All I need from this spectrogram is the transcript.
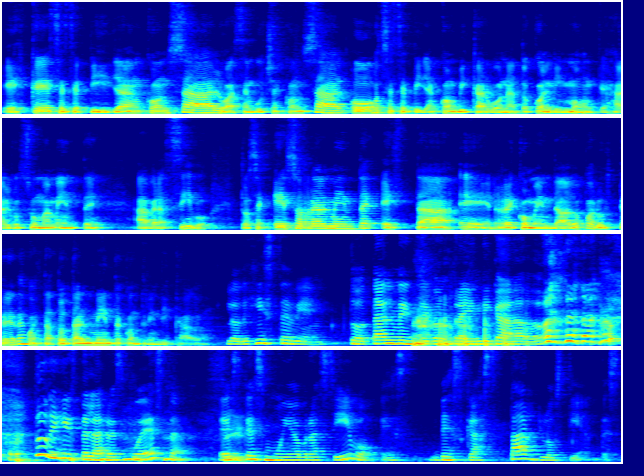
es que se cepillan con sal o hacen buches con sal o se cepillan con bicarbonato con limón, que es algo sumamente abrasivo. Entonces, ¿eso realmente está eh, recomendado por ustedes o está totalmente contraindicado? Lo dijiste bien, totalmente contraindicado. Tú dijiste la respuesta. Es que es muy abrasivo, es desgastar los dientes.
